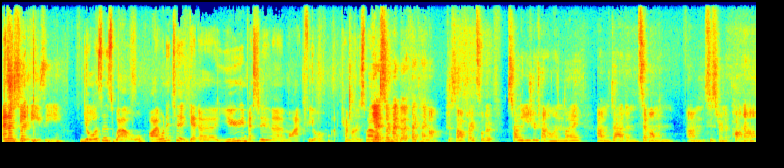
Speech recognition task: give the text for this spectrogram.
And it's I just think so easy. Yours as well. I wanted to get a. You invested in a mic for your mic camera as well. Yeah, so my birthday came up just after I'd sort of started a YouTube channel, and my um, dad and stepmom and um, sister and a partner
